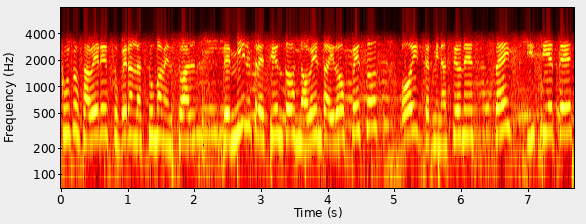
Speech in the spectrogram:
cuyos saberes superan la suma mensual de 1.392 pesos. Hoy terminaciones 6 y 7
